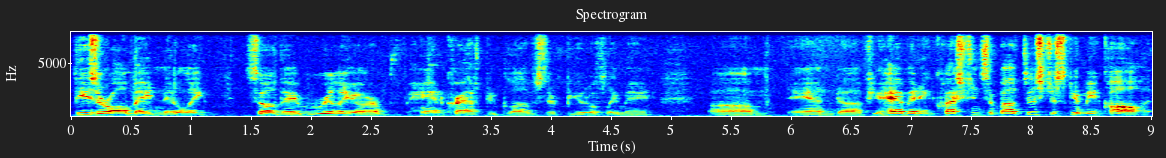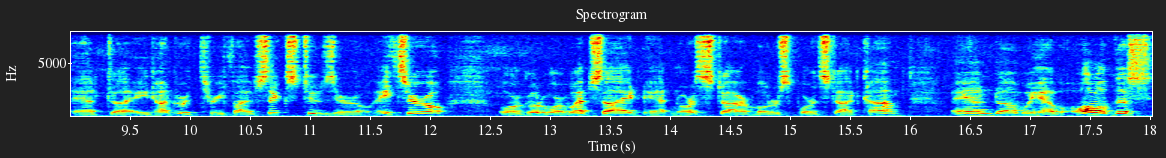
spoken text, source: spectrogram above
these are all made in Italy, so they really are handcrafted gloves. They're beautifully made. Um, and uh, if you have any questions about this, just give me a call at 800-356-2080 uh, or go to our website at northstarmotorsports.com. And uh, we have all of this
